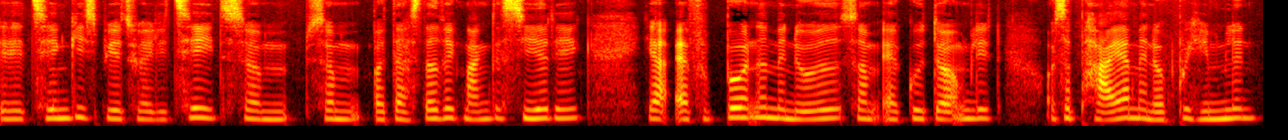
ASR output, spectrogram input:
øh, tænke i spiritualitet, som, som, og der er stadigvæk mange, der siger det, ikke? Jeg er forbundet med noget, som er guddommeligt, og så peger man op på himlen.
